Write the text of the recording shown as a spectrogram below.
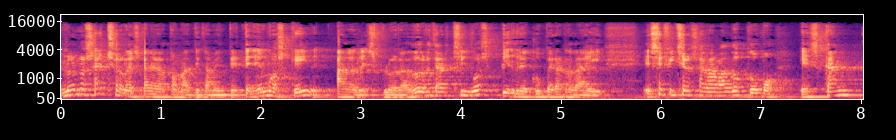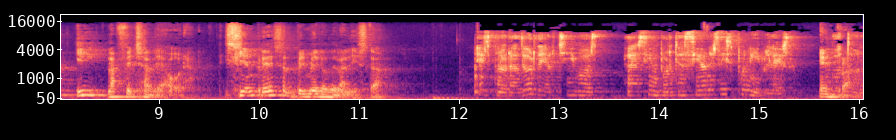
no nos ha hecho el escáner automáticamente. Tenemos que ir al explorador de archivos y recuperar de ahí. Ese fichero se ha grabado como scan y la fecha de ahora. Siempre es el primero de la lista. Explorador de archivos. Las importaciones disponibles. Entra. Botón.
